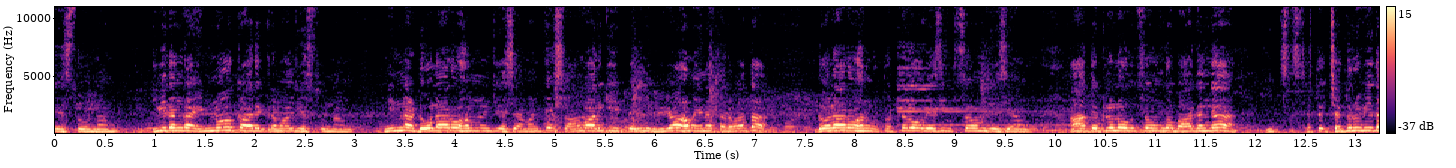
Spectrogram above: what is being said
చేస్తూ ఉన్నాము. ఈ విధంగా ఎన్నో కార్యక్రమాలు చేస్తున్నాము. నిన్న డోలారోహణం చేశామంటే స్వామివారికి పెళ్ళి వివాహమైన తర్వాత డోలారోహణం తొట్టెలో వేసి ఉత్సవం చేశాము. ఆ తొట్లలో ఉత్సవంలో భాగంగా చతుర్విధ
